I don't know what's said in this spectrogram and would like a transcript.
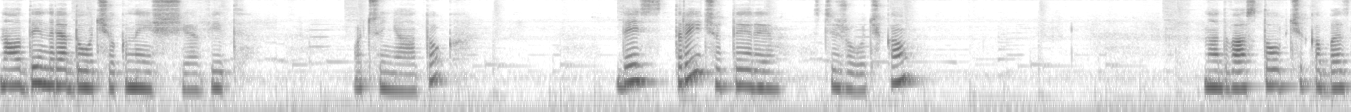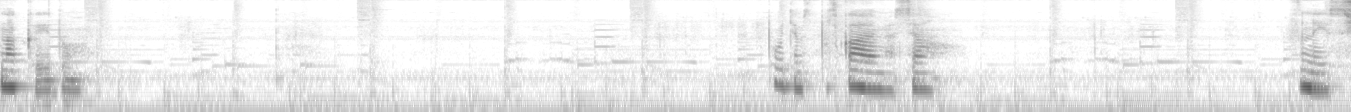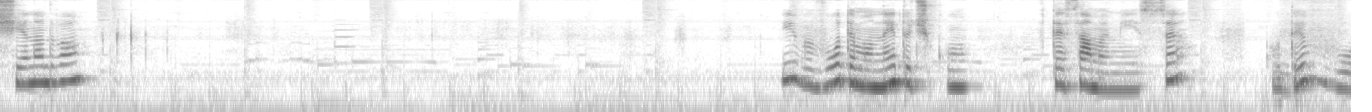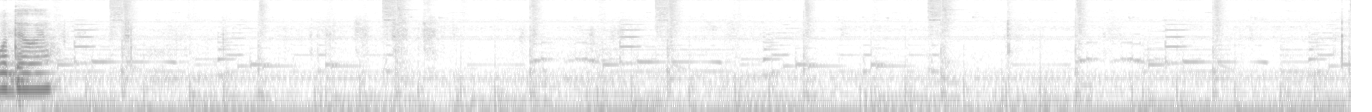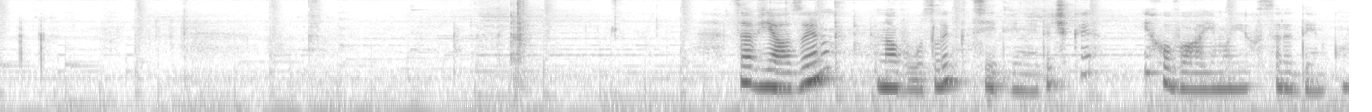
на один рядочок нижче від оченяток, десь 3-4 стіжочка на два стовпчика без накиду. Потім спускаємося вниз ще на два. І виводимо ниточку в те саме місце, куди вводили. Зав'язуємо на вузлик ці дві ниточки і ховаємо їх всерединку.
